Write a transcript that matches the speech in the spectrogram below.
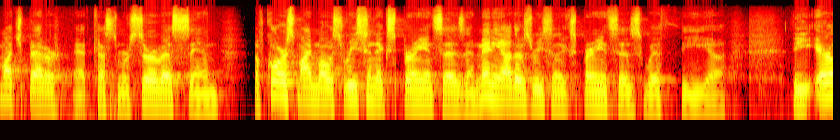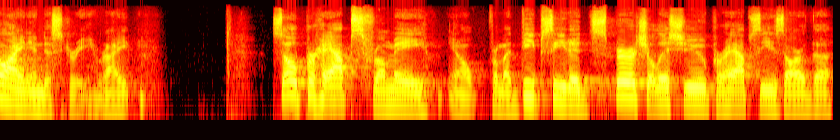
much better at customer service. And of course, my most recent experiences and many others' recent experiences with the, uh, the airline industry, right? So perhaps from a, you know, from a deep-seated spiritual issue, perhaps these are the,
